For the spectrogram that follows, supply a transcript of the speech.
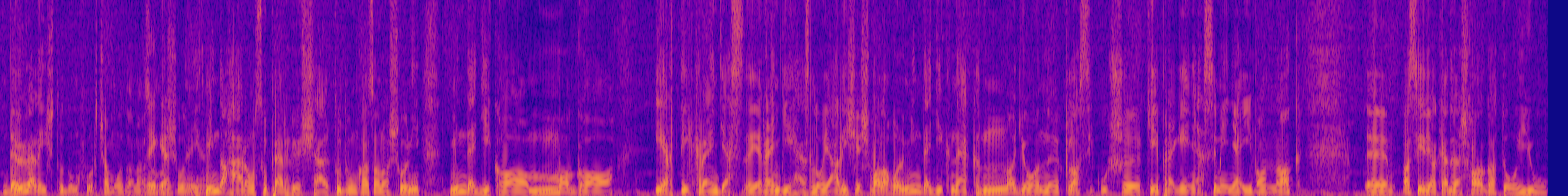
De ővel is tudunk furcsa módon azonosulni. Igen, Itt mind a három szuperhőssel tudunk azonosulni, mindegyik a maga értékrendjéhez lojális, és valahol mindegyiknek nagyon klasszikus ö, képregényeszményei vannak. Azt írja a kedves hallgató Jú,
